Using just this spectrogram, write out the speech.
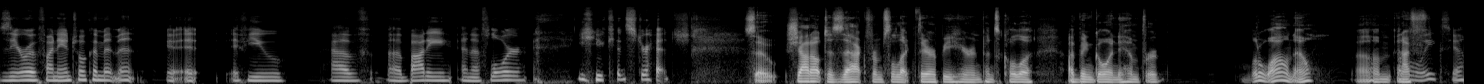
zero financial commitment. It, it, if you have a body and a floor, you can stretch. So shout out to Zach from Select Therapy here in Pensacola. I've been going to him for a little while now, um, and I weeks, yeah.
